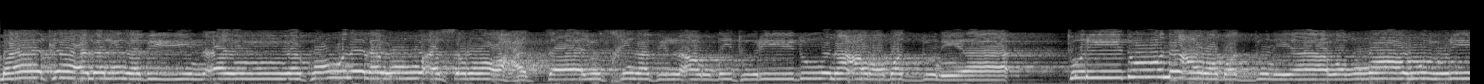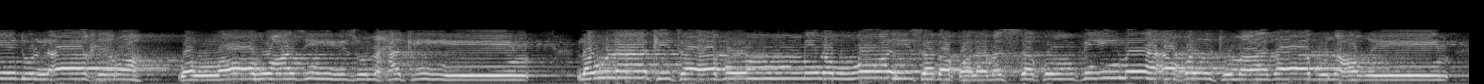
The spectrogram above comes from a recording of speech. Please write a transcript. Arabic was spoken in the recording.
ما كان لنبي أن يكون له أسرى حتى يثخن في الأرض تريدون عرض الدنيا. تريدون عرض الدنيا والله يريد الآخرة. والله عزيز حكيم. لولا كتاب من الله سبق لمسكم فيما أخذتم عذاب عظيم.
